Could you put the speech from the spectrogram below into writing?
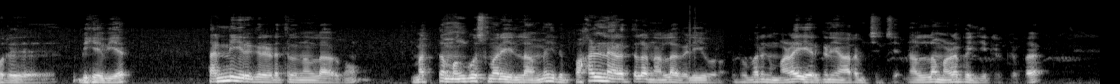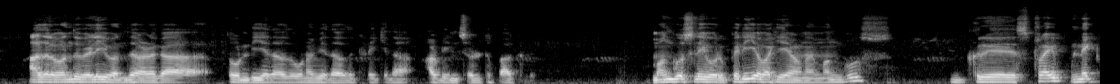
ஒரு பிஹேவியர் தண்ணி இருக்கிற இடத்துல நல்லாயிருக்கும் மற்ற மங்கூஸ் மாதிரி இல்லாமல் இது பகல் நேரத்தில் நல்லா வெளியே வரும். இப்போ பாருங்க மழை ஏற்கனவே ஆரம்பிச்சிச்சு நல்லா மழை பெஞ்சிட்டு இருக்கப்ப அதில் வந்து வெளியே வந்து அழகாக தோண்டி ஏதாவது உணவு ஏதாவது கிடைக்குதா அப்படின்னு சொல்லிட்டு பார்க்குது மங்கூஸ்லேயே ஒரு பெரிய வகையான mongoose grey stripe neck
